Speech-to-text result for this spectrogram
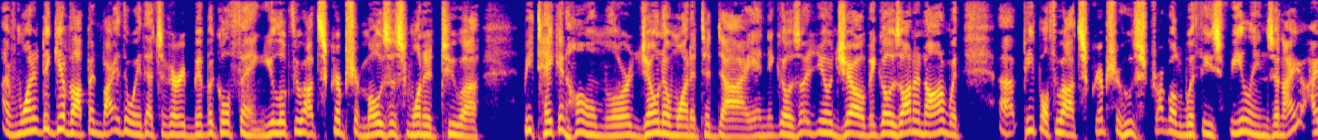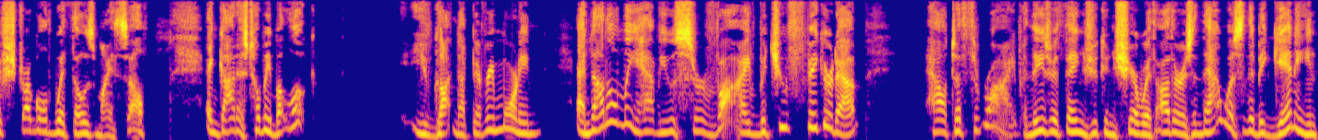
I've wanted to give up. And by the way, that's a very biblical thing. You look throughout Scripture. Moses wanted to uh, be taken home. Lord Jonah wanted to die, and it goes, you know, Job. It goes on and on with uh, people throughout Scripture who struggled with these feelings, and I, I've struggled with those myself. And God has told me, but look, you've gotten up every morning and not only have you survived, but you figured out how to thrive. And these are things you can share with others. And that was the beginning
